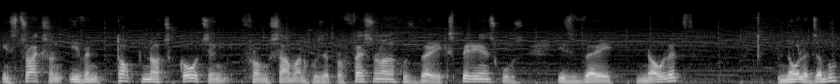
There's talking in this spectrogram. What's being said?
instruction, even top notch coaching from someone who's a professional, who's very experienced, who is very knowledge, knowledgeable,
